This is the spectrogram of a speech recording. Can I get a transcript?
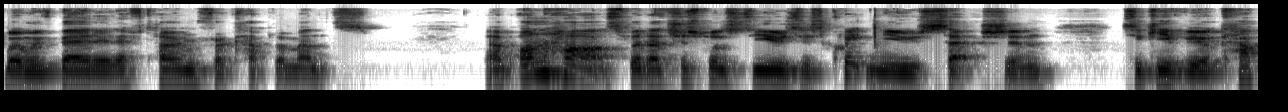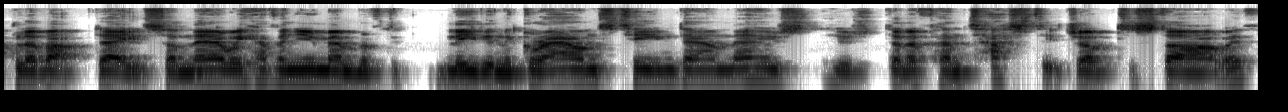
when we've barely left home for a couple of months. Um, on Hartswood, I just wanted to use this quick news section to give you a couple of updates on there. We have a new member of the, leading the grounds team down there who's, who's done a fantastic job to start with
